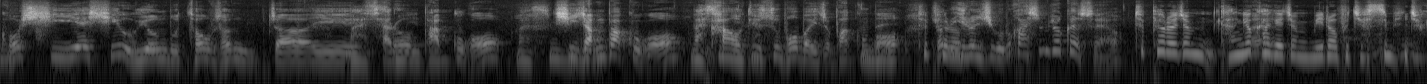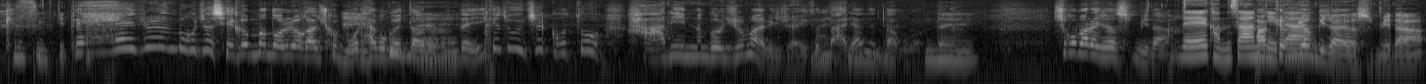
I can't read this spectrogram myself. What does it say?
그 시의 시 의원부터 우선 저이. 새로 바꾸고 맞습니다. 시장 바꾸고 맞습니다. 카운티 수퍼바이저 바꾸고 네, 좀 투표로. 이런 식으로 갔으면 좋겠어요. 투표로 좀 강력하게 네. 좀 밀어붙였으면 좋겠습니다. 매주 뭐저 세금만 올려가지고 뭘 해보겠다 네. 그러는데 이게 도대체 그것도 한이 있는 거죠 말이죠. 이건 말이 안 된다고. 네. 수고 많으셨습니다. 네, 감사합니다. 박현경 기자였습니다.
